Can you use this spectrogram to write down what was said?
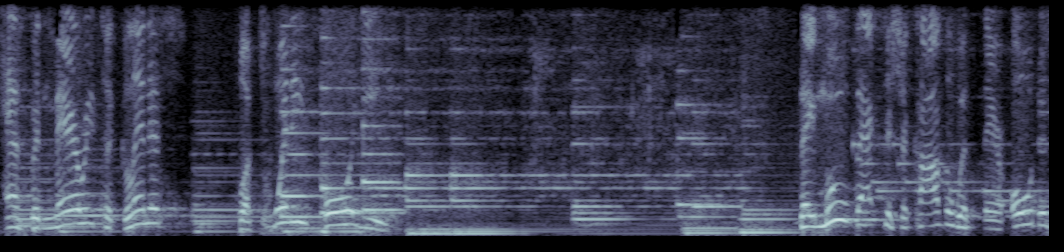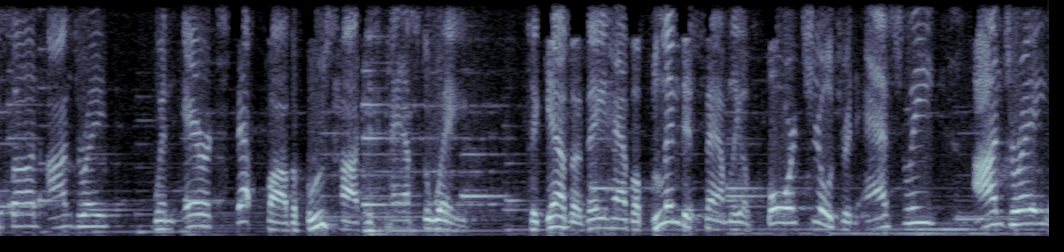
has been married to Glennis for 24 years. They moved back to Chicago with their oldest son, Andre, when Eric's stepfather, Bruce Hodges, passed away. Together, they have a blended family of four children, Ashley, Andre,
